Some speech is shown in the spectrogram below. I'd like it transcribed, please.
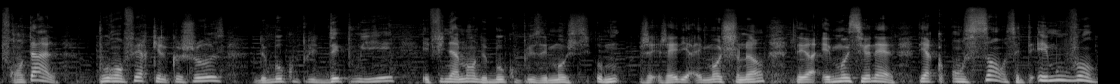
frontale pour en faire quelque chose de beaucoup plus dépouillé et finalement de beaucoup plus dire émotionnel, c'est-à-dire émotionnel. C'est-à-dire qu'on sent, c'est émouvant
